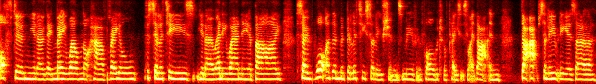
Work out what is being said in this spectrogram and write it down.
often you know they may well not have rail facilities you know anywhere nearby. So what are the mobility solutions moving forward for places like that? And that absolutely is a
